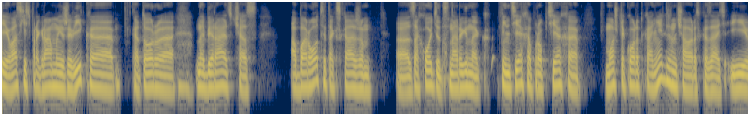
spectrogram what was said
Окей, у вас есть программа «Ежевика», которая набирает сейчас обороты, так скажем, э, заходит на рынок финтеха, проптеха. Можете коротко о ней для начала рассказать и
